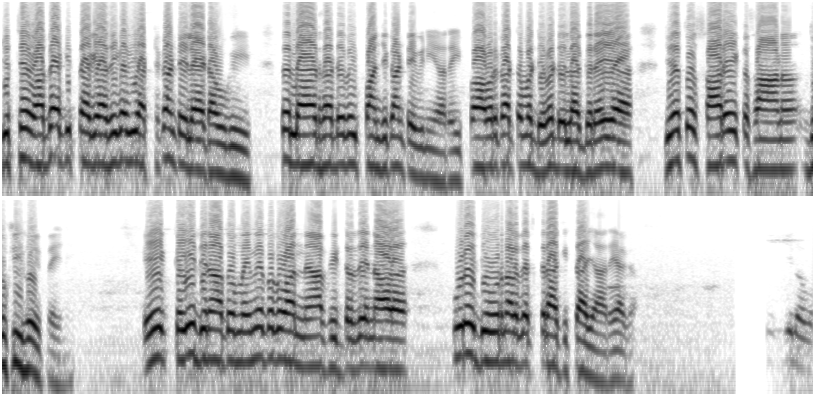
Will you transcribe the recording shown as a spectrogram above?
ਜਿੱਥੇ ਵਾਅਦਾ ਕੀਤਾ ਗਿਆ ਸੀਗਾ ਵੀ 8 ਘੰਟੇ ਲਾਈਟ ਆਊਗੀ ਤੇ ਲਾਈਟ ਸਾਡੇ ਬਈ 5 ਘੰਟੇ ਵੀ ਨਹੀਂ ਆ ਰਹੀ। ਪਾਵਰ ਕੱਟ ਵੱਡੇ ਵੱਡੇ ਲੱਗ ਰਹੇ ਆ ਜਿਹਦੇ ਤੋਂ ਸਾਰੇ ਕਿਸਾਨ ਦੁਖੀ ਹੋਏ ਪਏ ਨੇ। ਇਹ ਕਈ ਦਿਨਾਂ ਤੋਂ ਮਹਿਮੇ ਭਗਵਾਨਾ ਫੀਡਰ ਦੇ ਨਾਲ ਪੂਰੇ ਜ਼ੋਰ ਨਾਲ ਵਿਤਕਰਾ ਕੀਤਾ ਜਾ ਰਿਹਾ ਹੈਗਾ। ਆ?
